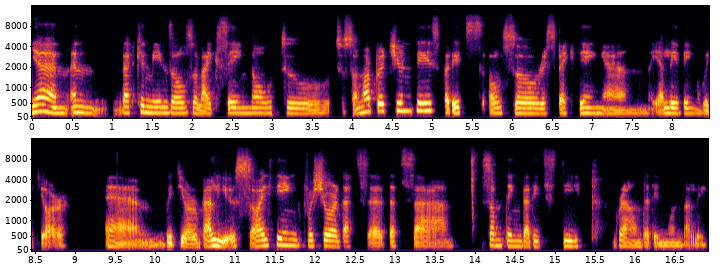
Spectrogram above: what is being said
yeah and, and that can means also like saying no to to some opportunities but it's also respecting and yeah living with your um with your values so i think for sure that's uh, that's uh, something that it's deep grounded in moon valley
